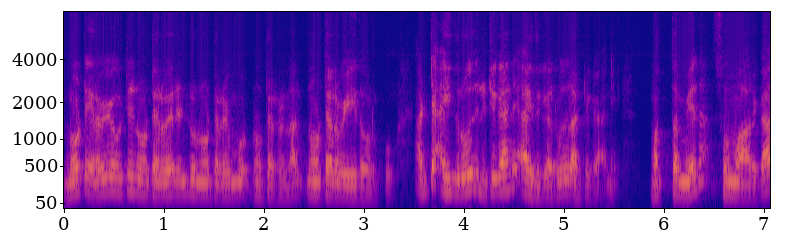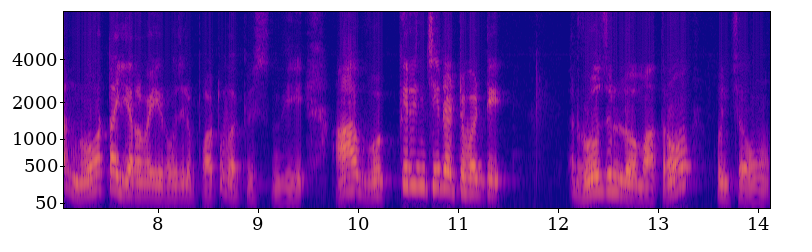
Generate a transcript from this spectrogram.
నూట ఇరవై ఒకటి నూట ఇరవై రెండు నూట ఇరవై మూడు నూట ఇరవై నాలుగు నూట ఇరవై ఐదు వరకు. అంటే ఐదు రోజులు ఇటు కానీ ఐదు రోజులు అటు కానీ మొత్తం మీద సుమారుగా నూట ఇరవై రోజుల పాటు వక్రిస్తుంది. ఆ వక్రించినటువంటి రోజుల్లో మాత్రం కొంచెం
